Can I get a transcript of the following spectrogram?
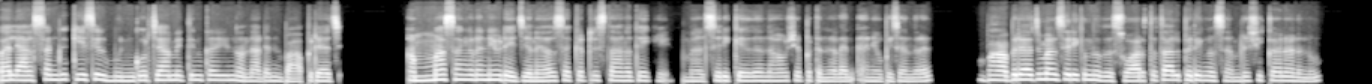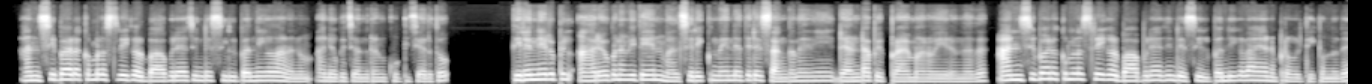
ബലാത്സംഗ കേസിൽ മുൻകൂർ ജാമ്യത്തിൽ കഴിയുന്ന നടൻ ബാബുരാജ് അമ്മ സംഘടനയുടെ ജനറൽ സെക്രട്ടറി സ്ഥാനത്തേക്ക് മത്സരിക്കരുതെന്നാവശ്യപ്പെട്ട നടൻ അനൂപ് ചന്ദ്രൻ ബാബുരാജ് മത്സരിക്കുന്നത് സ്വാർത്ഥ താല്പര്യങ്ങൾ സംരക്ഷിക്കാനാണെന്നും അൻസിബ അടക്കമുള്ള സ്ത്രീകൾ ബാബുരാജിന്റെ സിൽബന്ദികളാണെന്നും അനൂപ് ചന്ദ്രൻ കൂട്ടിച്ചേർത്തു. തിരഞ്ഞെടുപ്പിൽ ആരോപണ വിധേയൻ മത്സരിക്കുന്നതിനെതിരെ സംഘടനയിൽ രണ്ടഭിപ്രായമാണ് ഉയരുന്നത്. അൻസിബ അടക്കമുള്ള സ്ത്രീകൾ ബാബുരാജിന്റെ സിൽബന്ദികളായാണ് പ്രവർത്തിക്കുന്നത്.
